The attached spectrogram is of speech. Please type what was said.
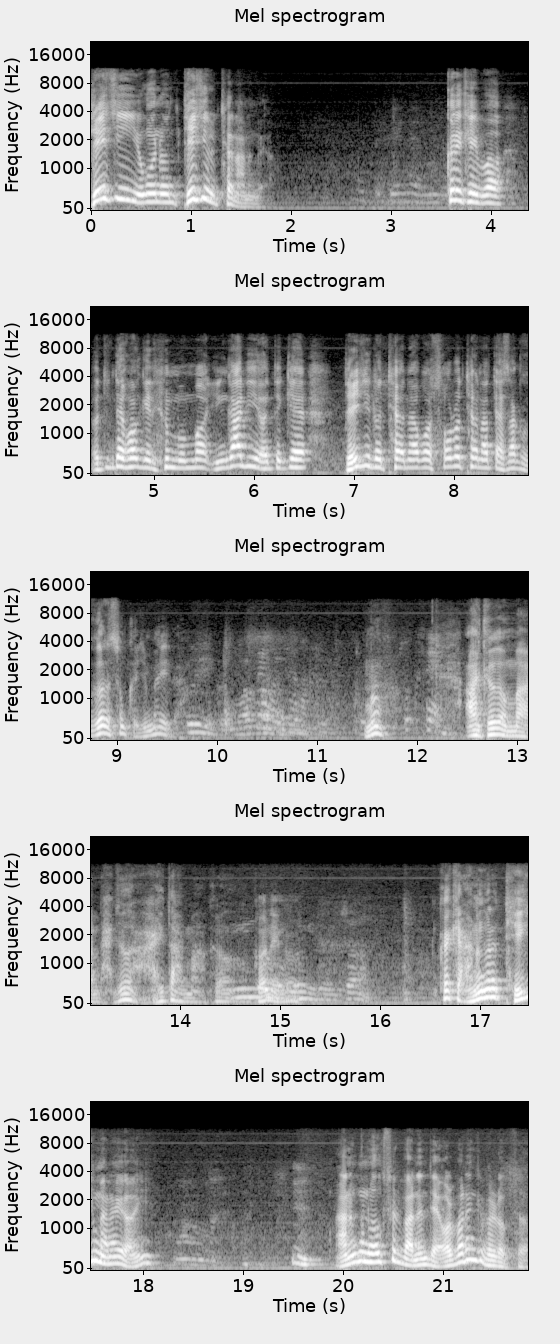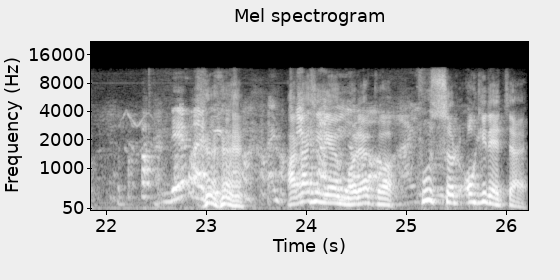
돼지 영혼은 돼지로 태어나는 거야. 그렇게 뭐 어떤 데 보게 되면 뭐 인간이 어떻게 돼지로 태어나고 소로 태어났다 해서 그것은 거짓말이다. 뭐? 아 그건 뭐 나중에 아니다 막 그, 인간은 그거는 그렇게 아는 거는 되게 많아요. 음. 아는 거는 억수로 많은데 올바른 게 별로 없어. 내 뭐라고 아이고. 굿을 오기로 했잖아.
